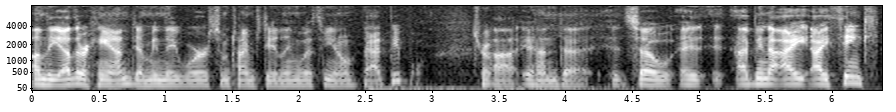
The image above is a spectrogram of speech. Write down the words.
on the other hand, I mean, they were sometimes dealing with you know bad people. True. Uh, and uh, so, uh, I mean, I, I think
